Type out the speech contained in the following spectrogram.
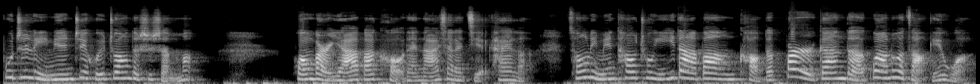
不知里面这回装的是什么。黄板牙把口袋拿下来，解开了。从里面掏出一大棒烤的倍儿干的挂落枣给我，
